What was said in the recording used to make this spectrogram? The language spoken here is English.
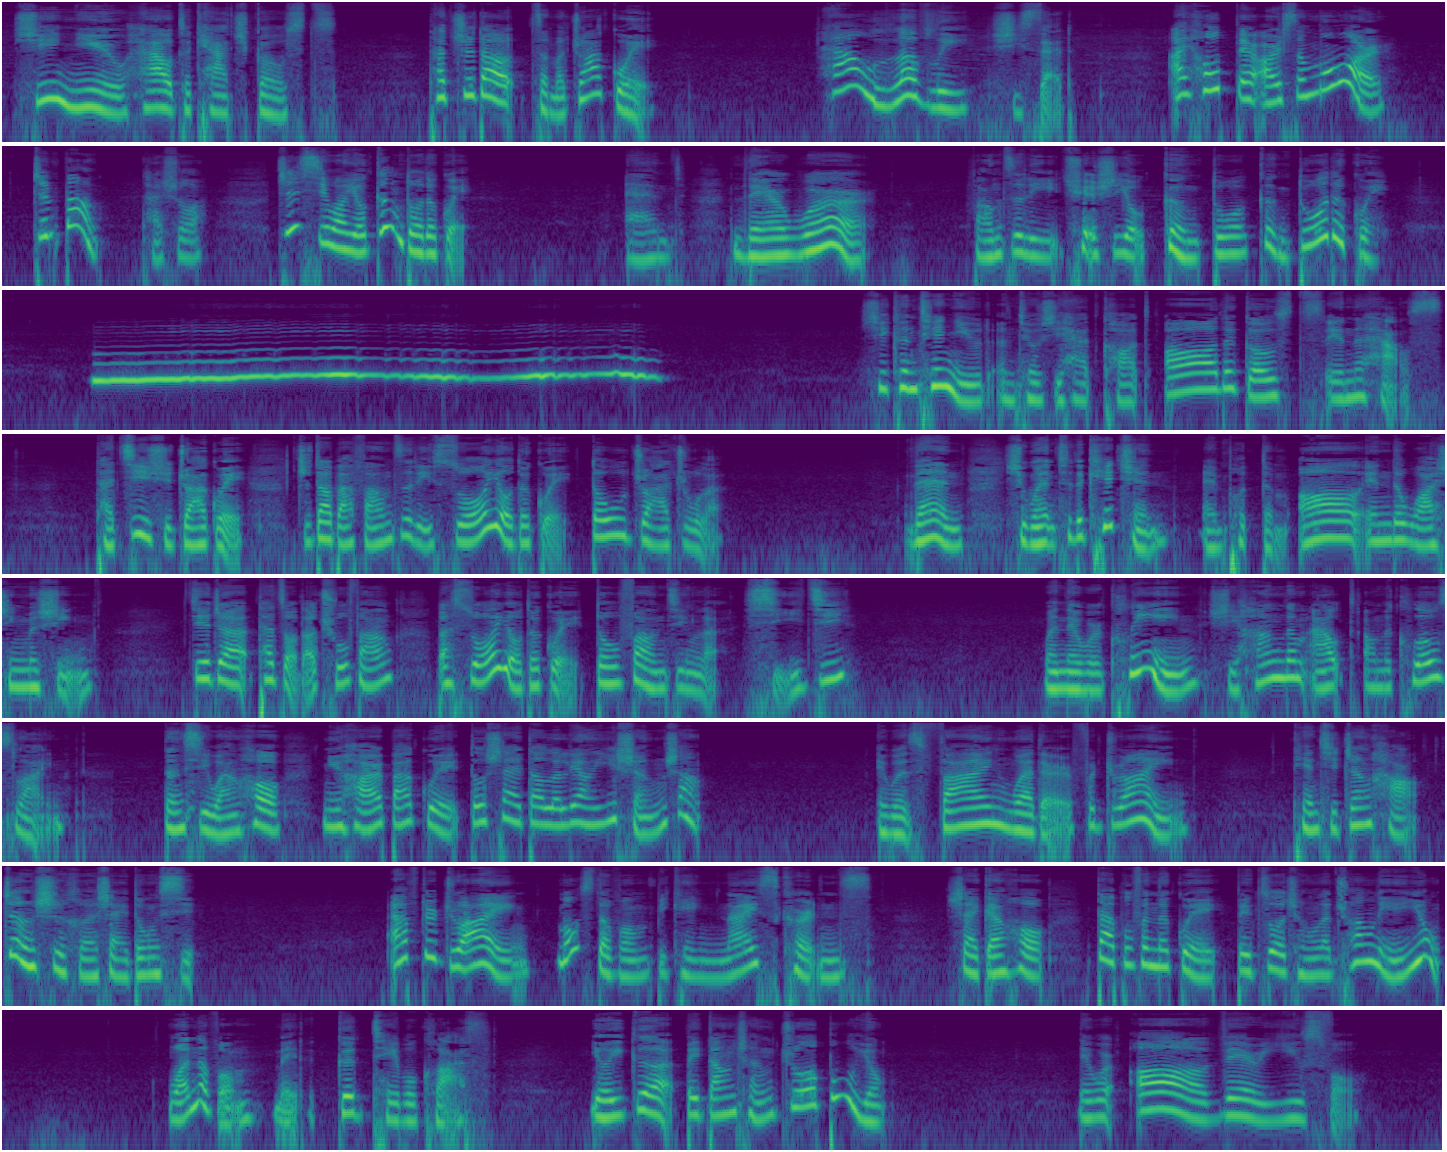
She knew how to catch ghosts. 她知道怎么抓鬼。How lovely, she said. I hope there are some more. 真棒，她说。真希望有更多的鬼。And there were. 房子里确实有更多更多的鬼。 She continued until she had caught all the ghosts in the house. 她继续抓鬼，直到把房子里所有的鬼都抓住了。Then she went to the kitchen and put them all in the washing machine. 接着，她走到厨房。把所有的鬼都放进了洗衣机。When they were clean, she hung them out on the clothesline. 等洗完后，女孩把鬼都晒到了晾衣绳上。It was fine weather for drying. 天气真好，正适合晒东西。After drying, most of them became nice curtains. 晒干后，大部分的鬼被做成了窗帘用。one of them made a good tablecloth. 有一个被当成桌布用。They were all very useful.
